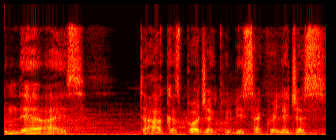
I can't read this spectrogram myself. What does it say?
In their eyes, Tahaka's project would be sacrilegious.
